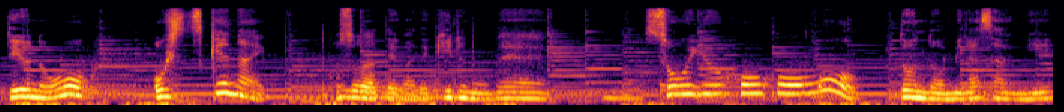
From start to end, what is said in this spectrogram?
っていうのを押し付けない子育てができるので、そういう方法をどんどん皆さんに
